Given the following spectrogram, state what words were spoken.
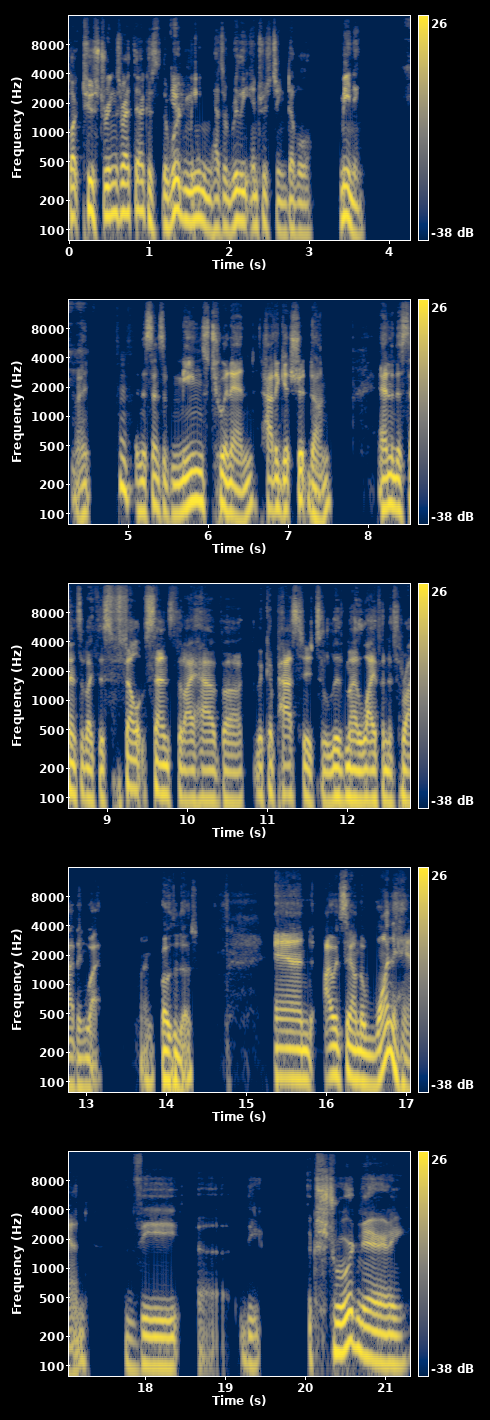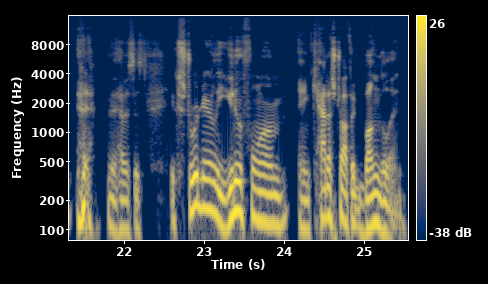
pluck two strings right there? Because the word meaning has a really interesting double meaning, right? Hmm. in the sense of means to an end, how to get shit done. And in the sense of like this felt sense that I have uh, the capacity to live my life in a thriving way. Right? Both of those. And I would say on the one hand, the uh, the extraordinary, how is this? Extraordinarily uniform and catastrophic bungling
